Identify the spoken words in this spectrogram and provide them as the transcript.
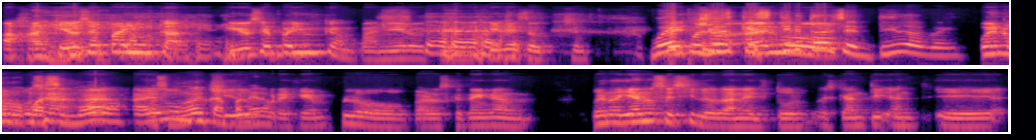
ajá, que yo sepa hay un, que yo sepa hay un campanero que tiene esa opción. Güey, pues es que tiene todo el sentido, güey. Bueno, o sea, hay algo muy chido, por ejemplo, para los que tengan, bueno, ya no sé si lo dan el tour, es que eh,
